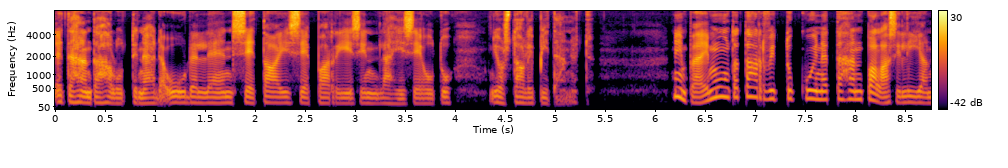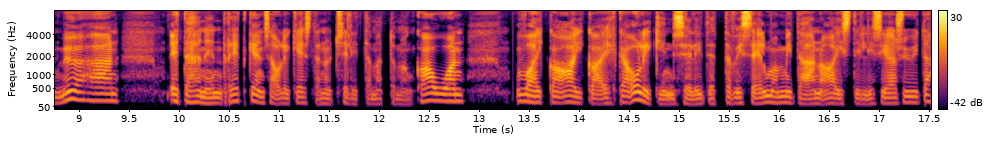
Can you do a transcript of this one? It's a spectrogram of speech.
että häntä halutti nähdä uudelleen se tai se Pariisin lähiseutu, josta oli pitänyt. Niinpä ei muuta tarvittu kuin, että hän palasi liian myöhään, että hänen retkensä oli kestänyt selittämättömän kauan, vaikka aika ehkä olikin selitettävissä ilman mitään aistillisia syitä,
